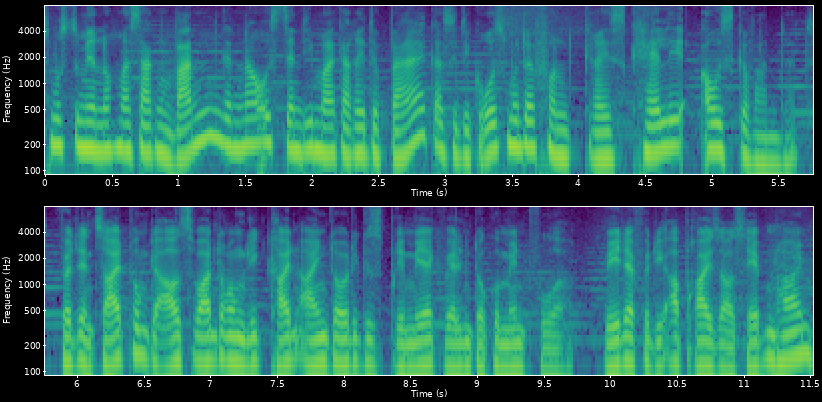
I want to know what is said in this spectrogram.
Jetzt musst du mir noch mal sagen, wann genau ist denn die Margarete Berg, also die Großmutter von Grace Kelly, ausgewandert? Für den Zeitpunkt der Auswanderung liegt kein eindeutiges Primärquellendokument vor. Weder für die Abreise aus Heppenheim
